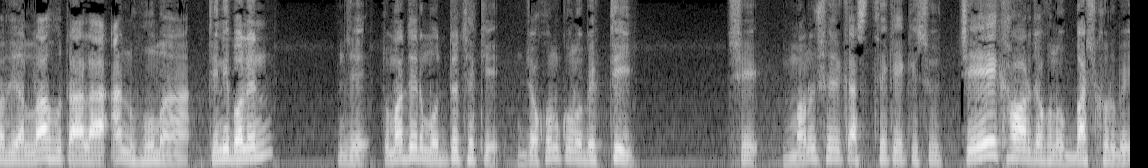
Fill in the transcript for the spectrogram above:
রদিয়াল্লাহ তালা আনহুমা, তিনি বলেন যে, তোমাদের মধ্যে থেকে যখন কোনো ব্যক্তি সে মানুষের কাছ থেকে কিছু চেয়ে খাওয়ার যখন অভ্যাস করবে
